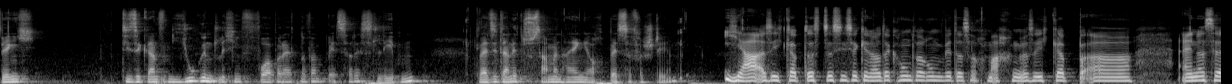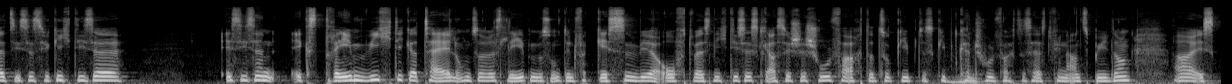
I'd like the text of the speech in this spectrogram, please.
eigentlich diese ganzen Jugendlichen vorbereiten auf ein besseres Leben, weil sie dann die Zusammenhänge auch besser verstehen? Ja, also ich glaube, das, das ist ja genau der Grund, warum wir das auch machen. Also ich glaube, äh, einerseits ist es wirklich diese es ist ein extrem wichtiger Teil unseres Lebens und den vergessen wir oft, weil es nicht dieses klassische Schulfach dazu gibt. Es gibt kein mhm. Schulfach, das heißt Finanzbildung. Äh, es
